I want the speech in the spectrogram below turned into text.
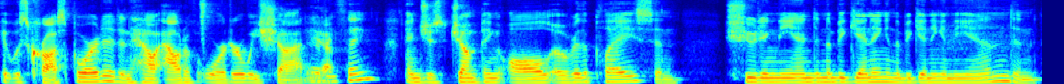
it was cross-boarded and how out of order we shot Yeah. everything, and just jumping all over the place and shooting the end in the beginning and the beginning and the end, and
